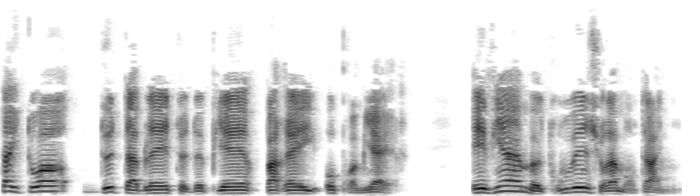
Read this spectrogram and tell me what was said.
Taille-toi deux tablettes de pierre pareilles aux premières, et viens me trouver sur la montagne.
